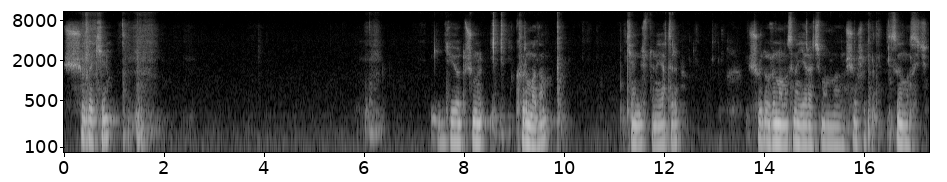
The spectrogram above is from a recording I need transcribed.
Şuradaki diyot şunu kırmadan kendi üstüne yatırıp şurada uzunlamasına yer açmam lazım şu şekilde sığması için.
